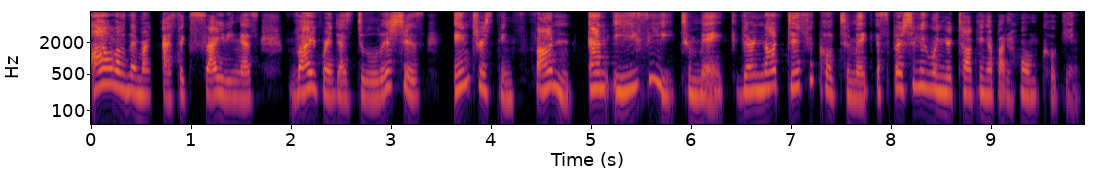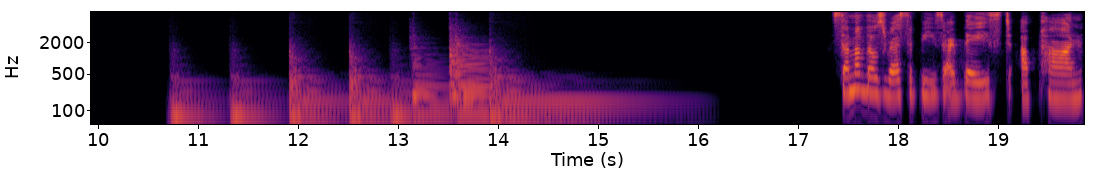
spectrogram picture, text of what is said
all of them are as exciting, as vibrant, as delicious, interesting, fun, and easy to make. They're not difficult to make, especially when you're talking about home cooking. Some of those recipes are based upon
